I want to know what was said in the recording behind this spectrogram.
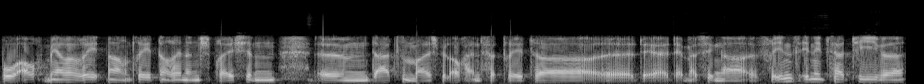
wo auch mehrere Redner und Rednerinnen sprechen. Ähm, da zum Beispiel auch ein Vertreter äh, der, der Mössinger Friedensinitiative.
